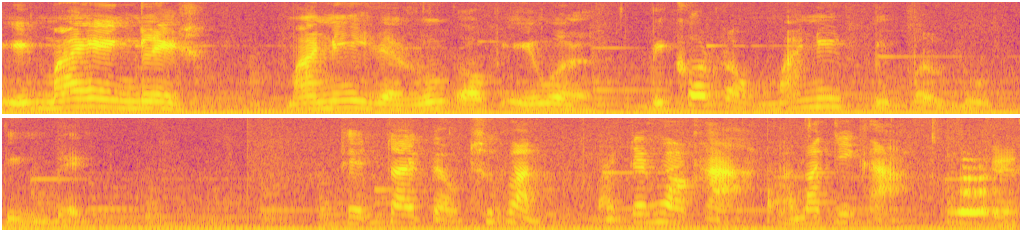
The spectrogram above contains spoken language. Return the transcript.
in my English, money is the root of evil. Because of money, people do things bad. 钱代表吃饭，买电话卡、买垃圾卡。 Okay.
